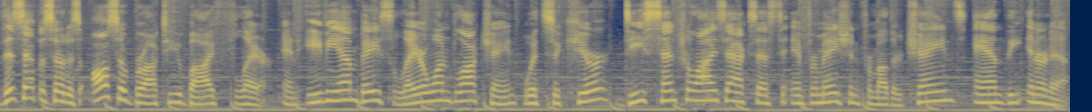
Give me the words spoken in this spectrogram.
This episode is also brought to you by Flare, an EVM based layer 1 blockchain with secure, decentralized access to information from other chains and the internet.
